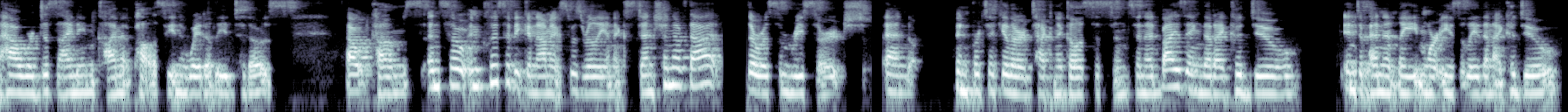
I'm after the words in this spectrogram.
how we're designing climate policy in a way to lead to those outcomes. And so inclusive economics was really an extension of that there was some research and in particular technical assistance and advising that I could do independently more easily than I could do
